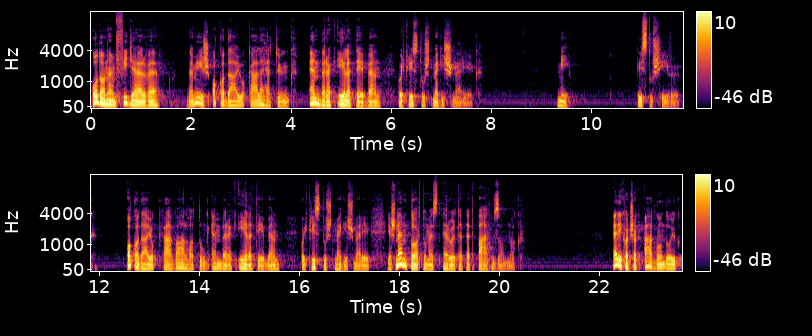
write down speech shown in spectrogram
oda nem figyelve, de mi is akadályokká lehetünk emberek életében, hogy Krisztust megismerjék. Mi, Krisztus hívők. Akadályokká válhatunk emberek életében, hogy Krisztust megismerjék. És nem tartom ezt erőltetett párhuzamnak. Elég, ha csak átgondoljuk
